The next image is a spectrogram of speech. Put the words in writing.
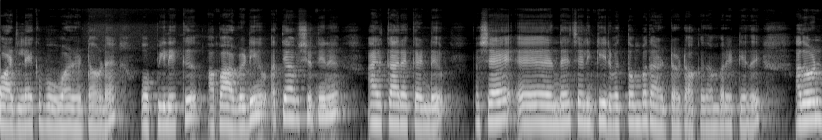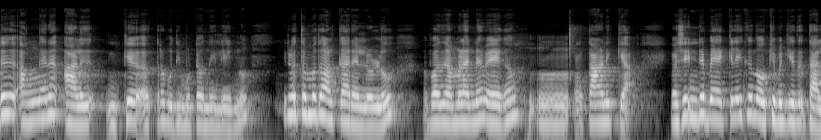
വാർഡിലേക്ക് പോവുകയാണ് കേട്ടോ അവിടെ ഒ പിയിലേക്ക് അപ്പോൾ അവിടെയും അത്യാവശ്യത്തിന് ആൾക്കാരൊക്കെ ഉണ്ട്. പക്ഷേ എന്താ വെച്ചാൽ എനിക്ക് ഇരുപത്തൊമ്പതാണ് കേട്ടോ ടോക്കൺ നമ്പർ കിട്ടിയത്. അതുകൊണ്ട് അങ്ങനെ ആൾ എനിക്ക് അത്ര ബുദ്ധിമുട്ടൊന്നും ഇല്ലായിരുന്നു ഇരുപത്തൊമ്പത് ആൾക്കാരല്ലേ ഉള്ളൂ. അപ്പോൾ നമ്മൾ തന്നെ വേഗം കാണിക്കുക പക്ഷേ എന്റെ ബാക്കിലേക്ക് നോക്കിയപ്പോൾ എനിക്ക് തല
